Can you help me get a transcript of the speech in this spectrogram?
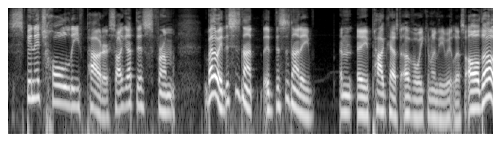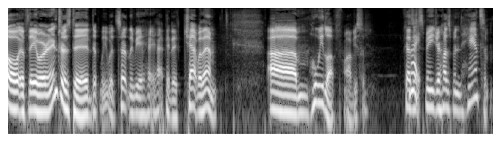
spinach whole leaf powder. So I got this from. By the way, this is not this is not a an, a podcast of Awaken on the Weight Loss. Although, if they were interested, we would certainly be happy to chat with them. Um, who we love, obviously, because Right. it's made your husband handsome.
